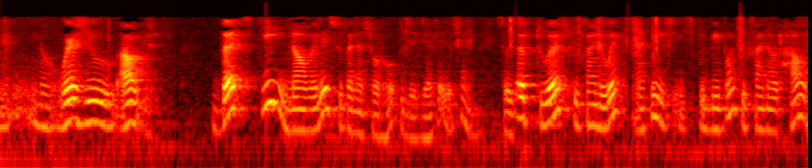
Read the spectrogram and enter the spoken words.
you know, wears you out. But still, normally, supernatural hope is exactly the same. So it's up to us to find a way. And I think it would be important to find out how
